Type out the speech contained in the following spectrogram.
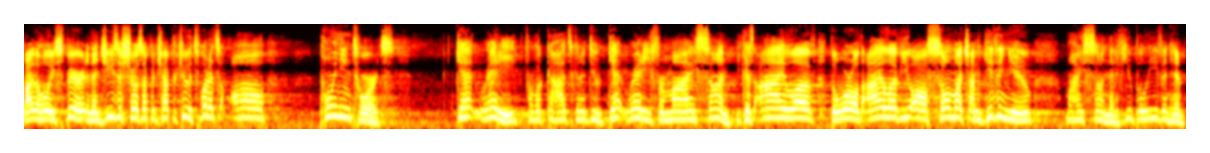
by the Holy Spirit, and then Jesus shows up in chapter 2. It's what it's all pointing towards. Get ready for what God's going to do. Get ready for my son because I love the world. I love you all so much. I'm giving you my son, that if you believe in him,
